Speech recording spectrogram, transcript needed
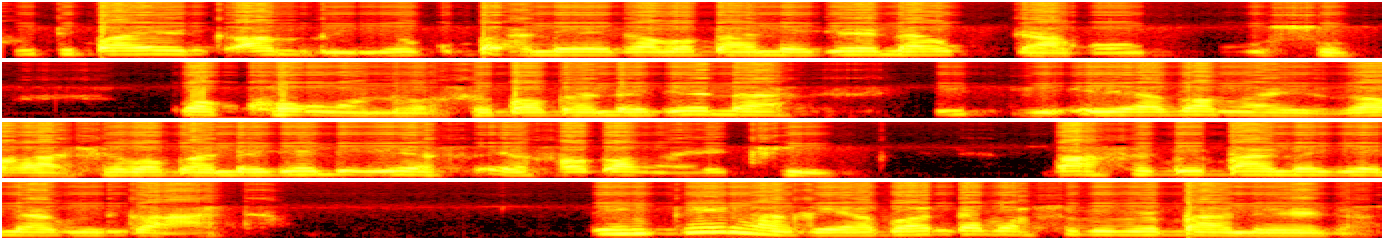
futhi baye enkambini yokubaleka babalekela ukudakwa umbuso kwakhongolose babalekela i-DA abangayizwa kahle babalekela i-EFF abangayikhiphi base bebalekela kwinkatha inkinga ke yabantu abasuke bebaleka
